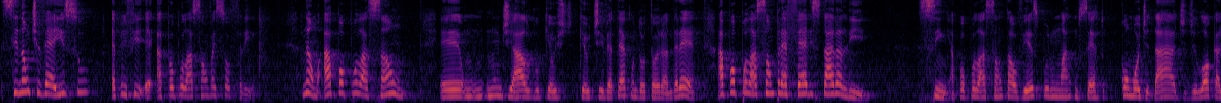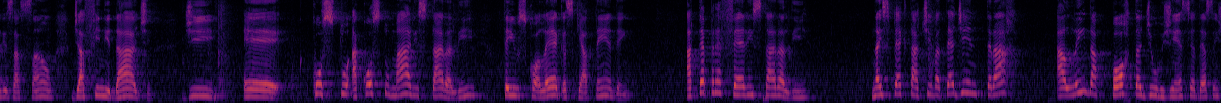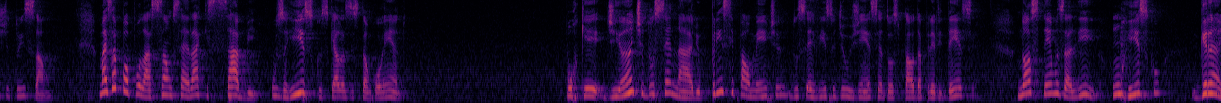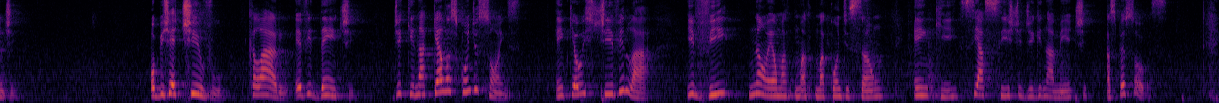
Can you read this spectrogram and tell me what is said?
se não tiver isso, é é, a população vai sofrer. Não, a população é, um, num diálogo que eu, que eu tive até com o doutor André, a população prefere estar ali. Sim, a população, talvez por uma um certa comodidade, de localização, de afinidade, de é, costu, acostumar estar ali, tem os colegas que atendem, até preferem estar ali, na expectativa até de entrar além da porta de urgência dessa instituição. Mas a população, será que sabe os riscos que elas estão correndo? Porque, diante do cenário, principalmente do serviço de urgência do Hospital da Previdência, nós temos ali um risco grande, objetivo, claro, evidente, de que naquelas condições em que eu estive lá e vi, não é uma, uma, uma condição em que se assiste dignamente as pessoas.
